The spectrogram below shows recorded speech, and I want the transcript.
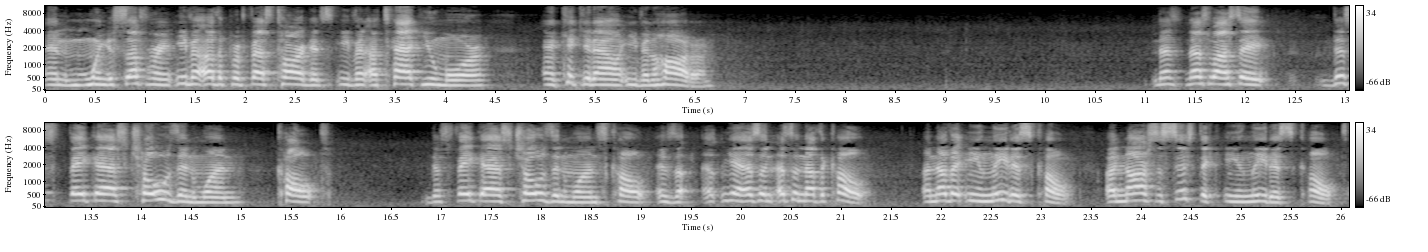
And when you're suffering, even other professed targets even attack you more and kick you down even harder. That's that's why I say this fake ass chosen one cult, this fake ass chosen one's cult is a yeah, it's, an, it's another cult, another elitist cult, a narcissistic elitist cult.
